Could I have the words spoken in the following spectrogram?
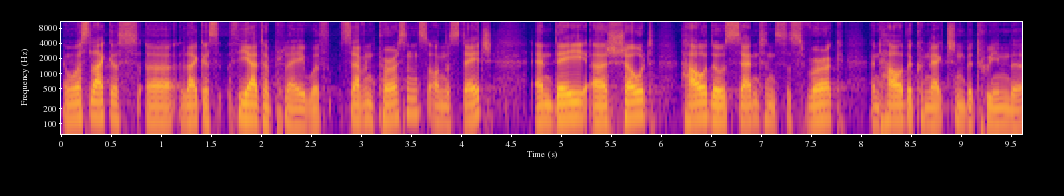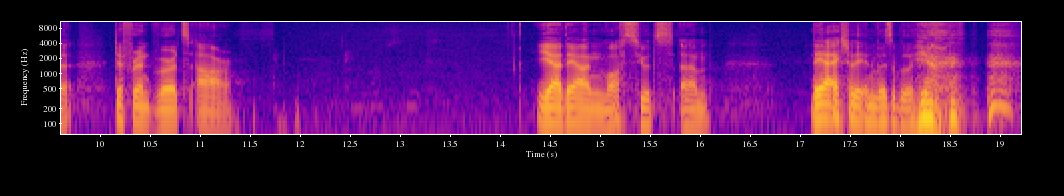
It was like a, uh, like a theater play with seven persons on the stage. And they uh, showed how those sentences work and how the connection between the different words are. Yeah, they are in morph suits. Um, they are actually invisible here.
